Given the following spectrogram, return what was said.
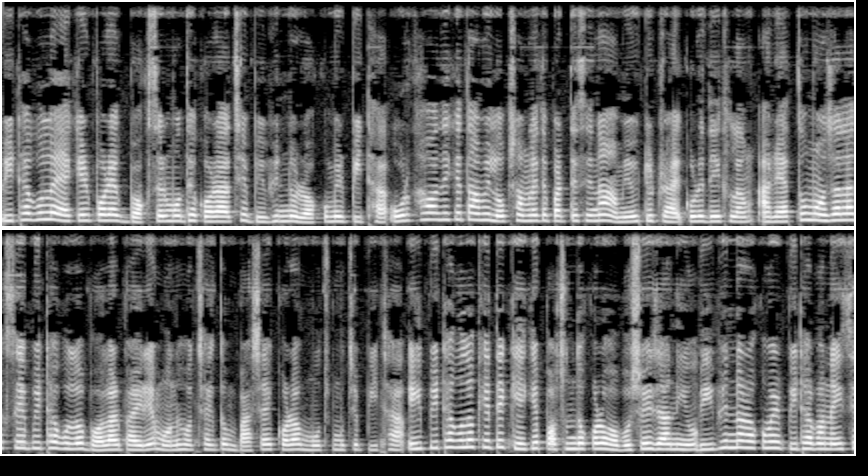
পিঠাগুলো একের পর এক বক্সের মধ্যে করা আছে বিভিন্ন রকমের পিঠা। ওর খাওয়া দেখে তো আমি লোভ সামলাইতে পারতেছি না, আমিও একটু ট্রাই করে দেখলাম। আর এত মজা লাগছে এই পিঠাগুলো বলার বাইরে মনে হচ্ছে একদম বাসায় করা মুচমুচে পিঠা। এই পিঠাগুলো খেতে কে কে পছন্দ করো অবশ্যই জানিও। বিভিন্ন রকমের পিঠা বানাইছে,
